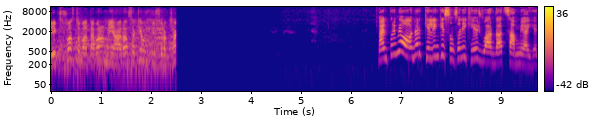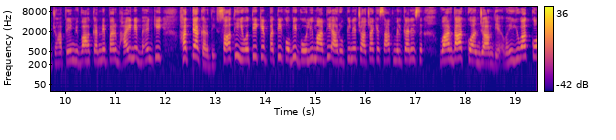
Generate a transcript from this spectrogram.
एक स्वस्थ वातावरण में यहाँ रह सकें, उनकी सुरक्षा मैनपुरी में ऑनर किलिंग की सनसनीखेज वारदात सामने आई है, जहाँ प्रेम विवाह करने पर भाई ने बहन की हत्या कर दी। साथ ही युवती के पति को भी गोली मार दी। आरोपी ने चाचा के साथ मिलकर इस वारदात को अंजाम दिया। वहीं युवक को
